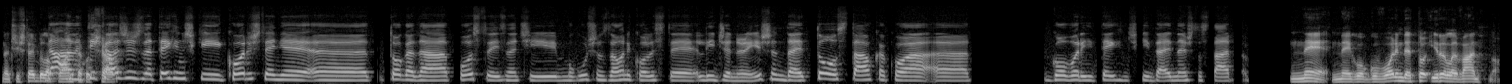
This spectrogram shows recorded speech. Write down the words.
Znači, šta je bila Da, poanta ali ti Shout? kažeš da tehnički korištenje e, toga da postoji znači mogućnost da oni koriste lead generation, da je to stavka koja e, govori tehnički da je nešto startup. Ne, nego govorim da je to irelevantno.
